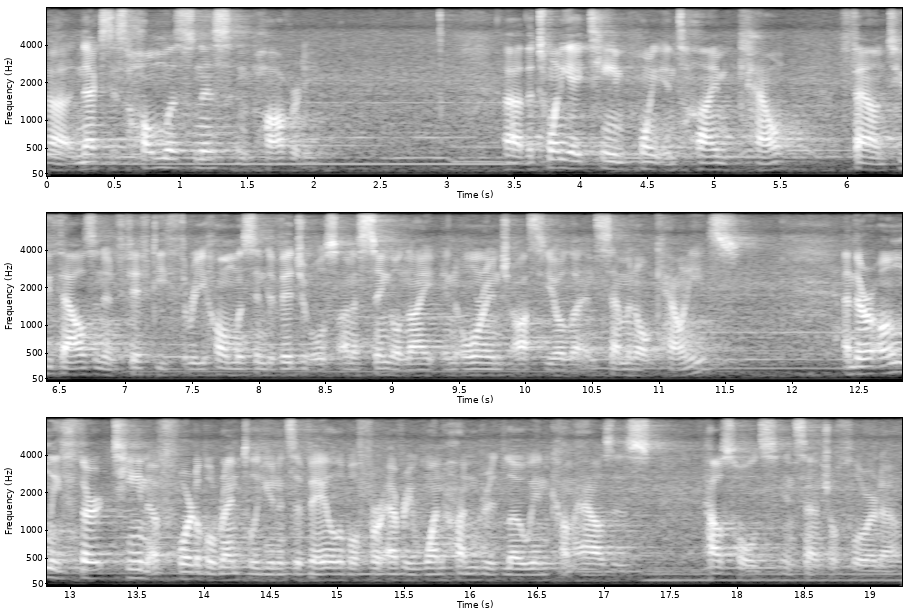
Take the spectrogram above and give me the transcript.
Uh, next is homelessness and poverty. Uh, the 2018 point in time count found 2,053 homeless individuals on a single night in Orange, Osceola, and Seminole counties. And there are only 13 affordable rental units available for every 100 low income houses, households in Central Florida.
